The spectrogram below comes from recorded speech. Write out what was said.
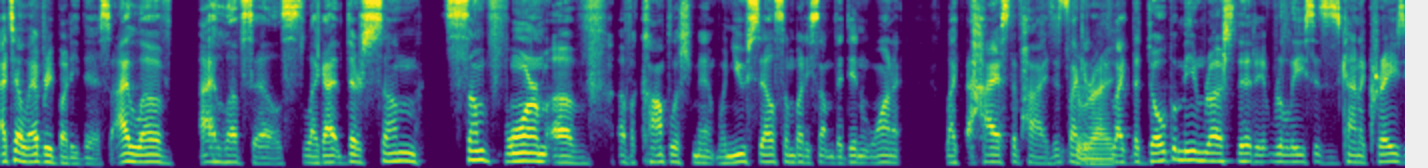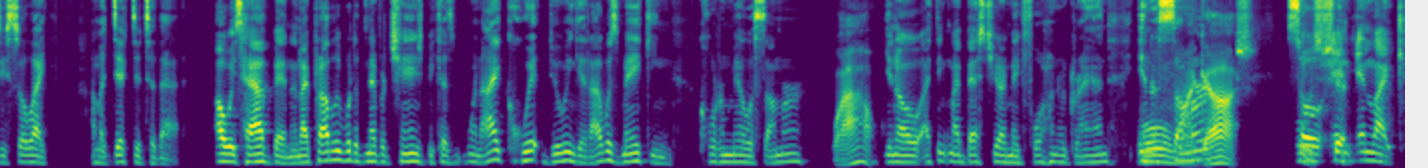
I tell everybody this. I love, I love sales. Like I, there's some some form of of accomplishment when you sell somebody something that didn't want it like the highest of highs. It's like a- like the dopamine rush that it releases is kind of crazy. So like i'm addicted to that. Always have been and i probably would have never changed because when i quit doing it i was making quarter mil a summer. Wow. you know i think my best year i made 400 grand in oh a summer Oh my gosh. so and, and like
